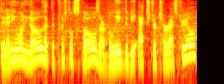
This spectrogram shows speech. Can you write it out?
Did anyone know that the crystal skulls are believed to be extraterrestrial?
